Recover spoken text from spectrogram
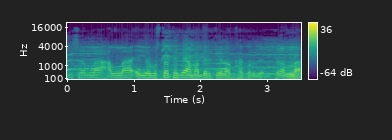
ইনশাল্লাহ আল্লাহ এই অবস্থা থেকে আমাদেরকে রক্ষা করবেন ইনশাল্লাহ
